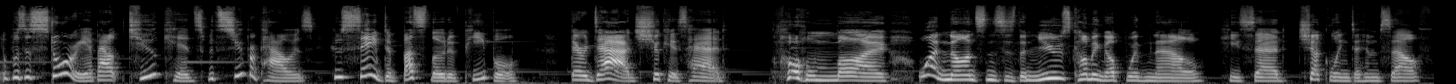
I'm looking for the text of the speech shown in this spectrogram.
It was a story about two kids with superpowers who saved a busload of people. Their dad shook his head. Oh my, what nonsense is the news coming up with now? he said, chuckling to himself.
